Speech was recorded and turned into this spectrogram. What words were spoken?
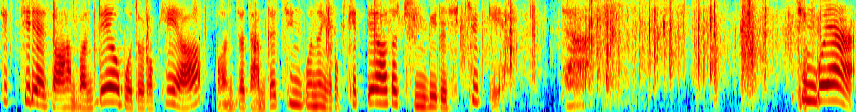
색칠해서 한번 떼어 보도록 해요. 먼저 남자친구는 이렇게 떼어서 준비를 시킬게요. 자 친구야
